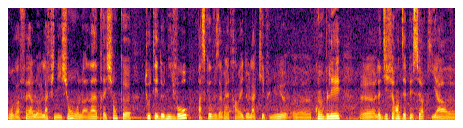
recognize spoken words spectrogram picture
on va faire la finition, on a l'impression que tout est de niveau parce que vous avez un travail de lac qui est venu euh, combler euh, les différentes épaisseurs qu'il y a euh,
